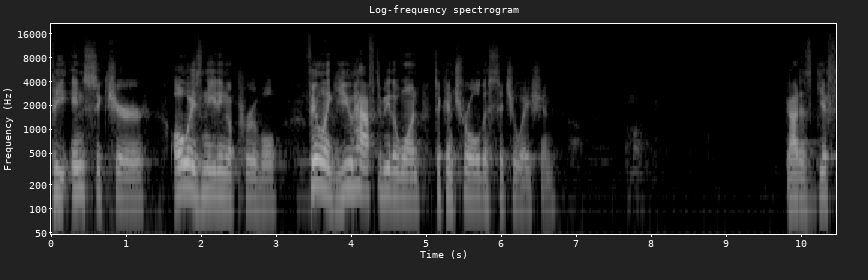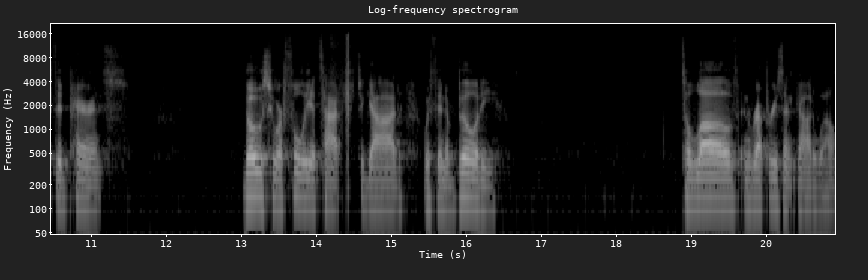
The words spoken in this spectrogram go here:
be insecure, always needing approval, feeling like you have to be the one to control the situation. God has gifted parents those who are fully attached to God with an ability to love and represent God well.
